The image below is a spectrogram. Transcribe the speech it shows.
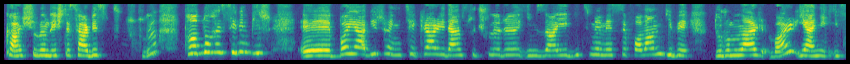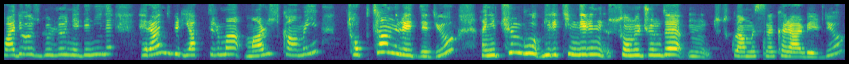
karşılığında işte serbest tutuluyor. Pablo Hasel'in bir e, bayağı bir hani tekrar eden suçları imzaya gitmemesi falan gibi durumlar var. Yani ifade özgürlüğü nedeniyle herhangi bir yaptırıma maruz kalmayı toptan reddediyor. Hani tüm bu birikimlerin sonucunda tutuklanmasına karar veriliyor.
